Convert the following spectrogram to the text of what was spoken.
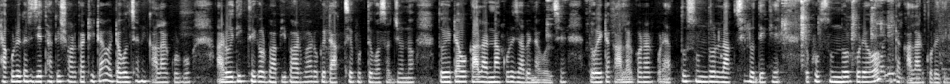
ঠাকুরের কাছে যে থাকে সরকাঠিটা ওইটা বলছে আমি কালার করব। আর ওই দিক থেকে ওর বাপি বারবার ওকে ডাকছে পড়তে বসার জন্য। তো এটা ও কালার না করে যাবে না বলছে। তো এটা কালার করার পর এত সুন্দর লাগছিল দেখে। তো খুব সুন্দর করে ও এটা কালার করে দিল।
